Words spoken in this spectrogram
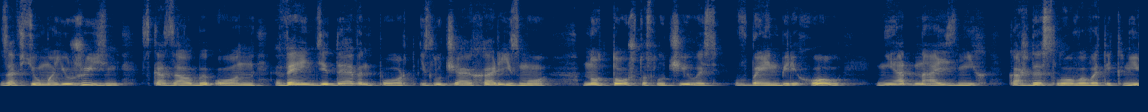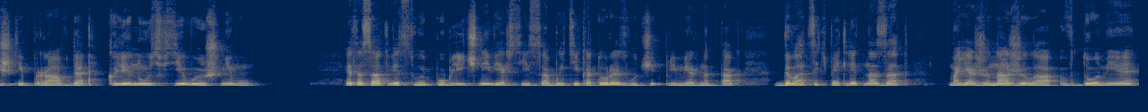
за всю мою жизнь», – сказал бы он Венди Девенпорт, излучая харизму. «Но то, что случилось в Бейнбери-Холл, ни одна из них. Каждое слово в этой книжке – правда. Клянусь Всевышнему». Это соответствует публичной версии событий, которая звучит примерно так. 25 лет назад моя жена жила в доме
